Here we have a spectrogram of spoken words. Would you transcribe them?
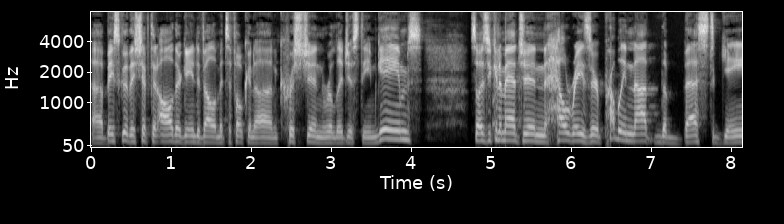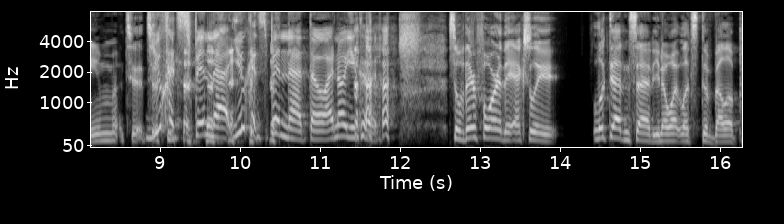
Uh, basically, they shifted all their game development to focus on Christian religious themed games. So, as you can imagine, Hellraiser probably not the best game to. to you could spin that. You could spin that, though. I know you could. so, therefore, they actually looked at and said, "You know what? Let's develop."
